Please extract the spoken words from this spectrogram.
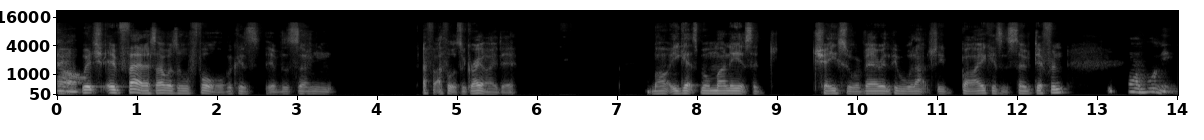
Huh? which, in fairness, I was all for because it was. um I, th- I thought it was a great idea. Marty gets more money. It's a chase or a variant people would actually buy because it's so different. More money.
